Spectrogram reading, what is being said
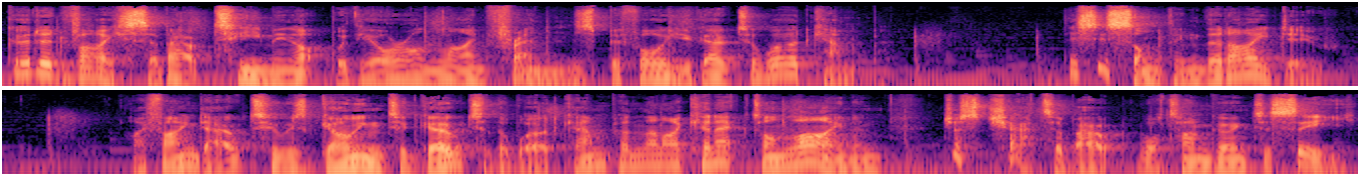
Good advice about teaming up with your online friends before you go to WordCamp. This is something that I do. I find out who is going to go to the WordCamp and then I connect online and just chat about what I'm going to see,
